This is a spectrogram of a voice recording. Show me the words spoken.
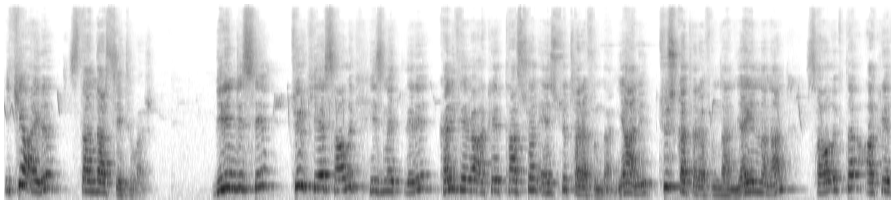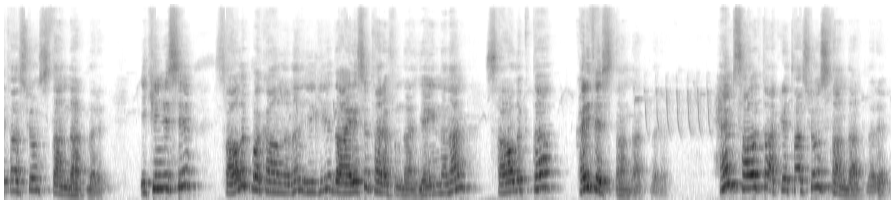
iki ayrı standart seti var. Birincisi Türkiye Sağlık Hizmetleri Kalite ve Akreditasyon Enstitüsü tarafından yani TÜSKA tarafından yayınlanan sağlıkta akreditasyon standartları. İkincisi Sağlık Bakanlığı'nın ilgili dairesi tarafından yayınlanan sağlıkta kalite standartları. Hem sağlıkta akreditasyon standartları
